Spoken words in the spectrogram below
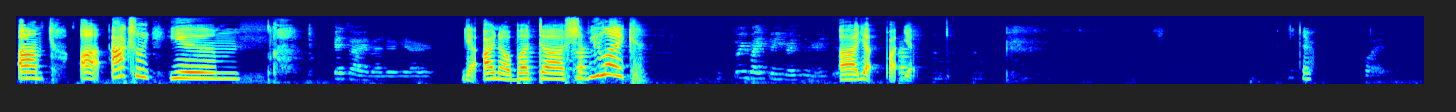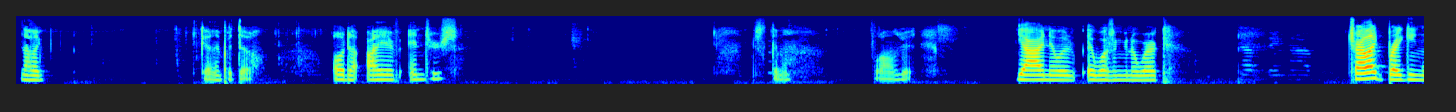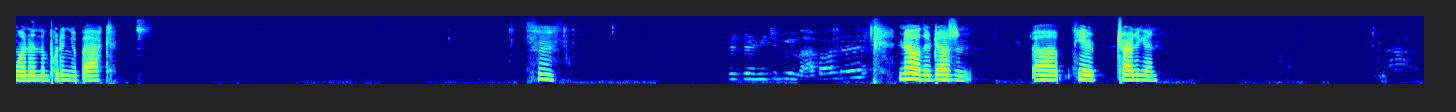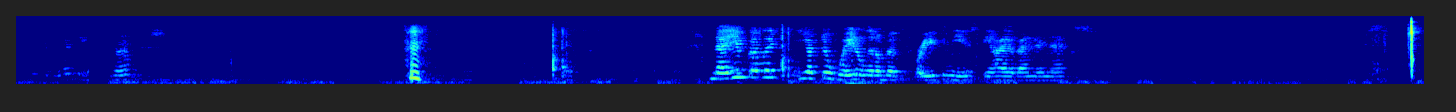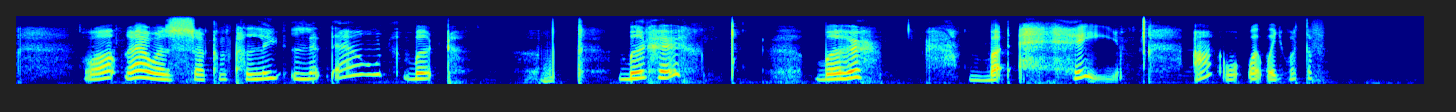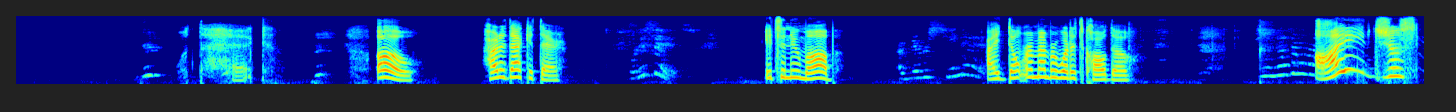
Um, uh, actually, you. Um, yeah, I know, but uh, should we like? Uh, yep, uh, yep. There. Nothing. Gonna put the all the eye of enders. Just gonna follow it. Yeah, I knew it. It wasn't gonna work. Try like breaking one and then putting it back. Hmm. No, there doesn't. Uh, here, try it again. Hmm. Now you've got like you have to wait a little bit before you can use the Eye of Ender next. Well, that was a complete letdown, but, but hey, but hey, but hey, I, wait, wait, what the, f- what the heck? Oh, how did that get there? What is it? It's a new mob. I've never seen it. I don't remember what it's called though. I just,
